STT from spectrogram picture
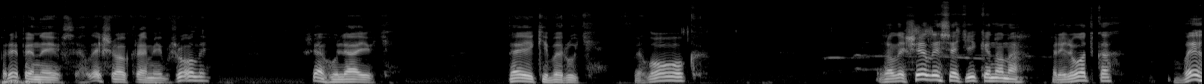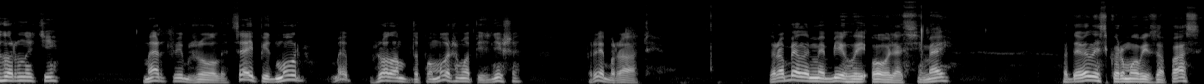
припинився. Лише окремі бджоли ще гуляють. Деякі беруть пилок. Залишилися тільки на прильотках вигорнуті мертві бджоли. Цей підмур ми бджолам допоможемо пізніше прибрати. Зробили ми біглий огляд сімей, подивились кормові запаси.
